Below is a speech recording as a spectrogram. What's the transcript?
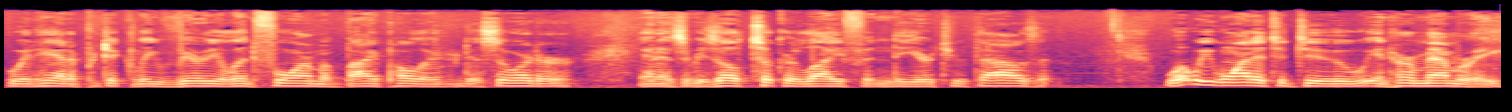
who had had a particularly virulent form of bipolar disorder and as a result took her life in the year 2000. What we wanted to do in her memory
